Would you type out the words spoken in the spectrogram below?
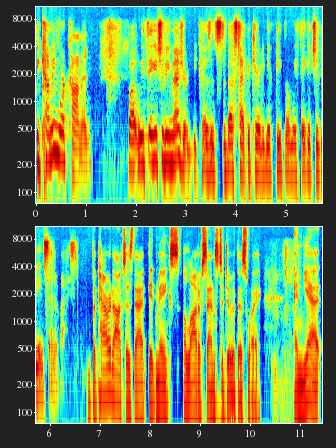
becoming more common but we think it should be measured because it's the best type of care to give people and we think it should be incentivized. The paradox is that it makes a lot of sense to do it this way. And yet,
